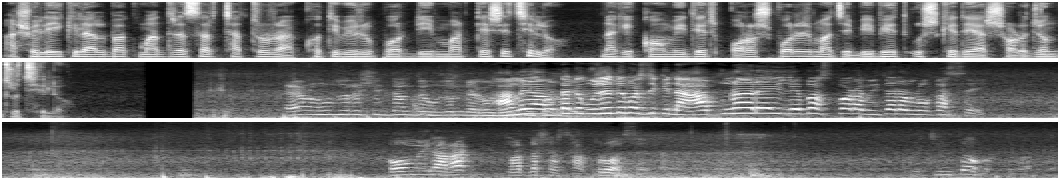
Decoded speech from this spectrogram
আসলেই কি লালবাগ মাদ্রাসার ছাত্ররা খতিবের উপর ডিম মারতে এসেছিল? নাকি কমিদের পরস্পরের মাঝে বিভেদ উস্কে দেওয়ার ষড়যন্ত্র ছিল এখন হুজুরের সিদ্ধান্তে হুজুর দেখো আমি আপনাকে বুঝাতে পারছি কিনা? আপনার এই লেবাস পরা ভিতরে লোক আছে। কমের আর এক মাদ্রাসার ছাত্র আছে চিন্তাও করতে পারবেন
